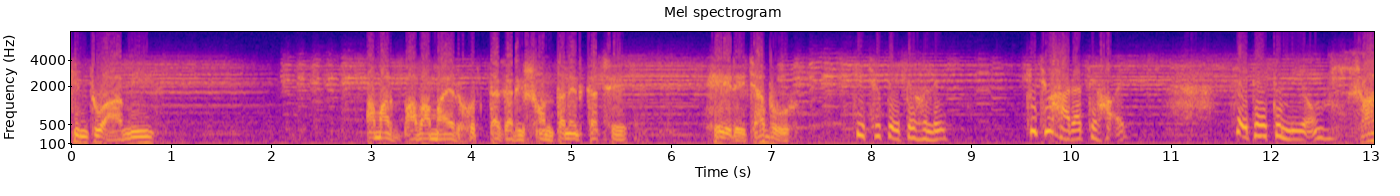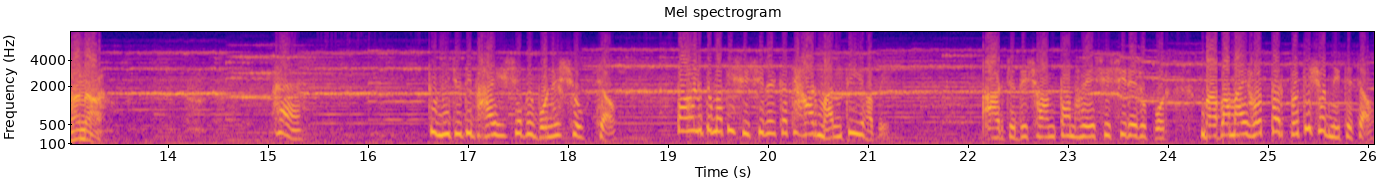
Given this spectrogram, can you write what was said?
কিন্তু আমি আমার বাবা মায়ের হত্যাকারী সন্তানের কাছে হেরে যাব। কিছু পেতে হলে কিছু হারাতে হয়। সেটাই তো নিয়ম। সাহানা হ্যাঁ। তুমি যদি ভাই হিসেবে বোনের সুখ চাও, তাহলে তোমাকে শিশিরের কাছে হার মানতেই হবে। আর যদি সন্তান হয়ে শিশিরের উপর বাবা মায়ের হত্যার প্রতিশোধ নিতে চাও,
